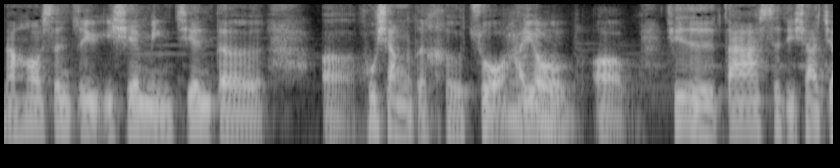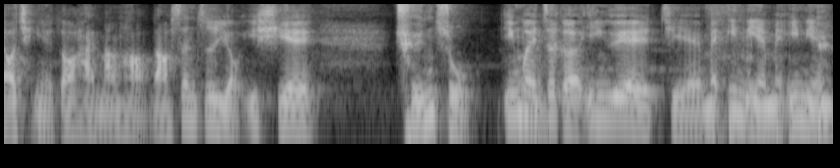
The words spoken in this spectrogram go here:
然后甚至于一些民间的呃互相的合作，嗯、还有呃，其实大家私底下交情也都还蛮好，然后甚至有一些群组，因为这个音乐节每一年每一年。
